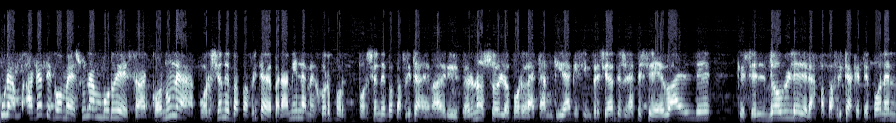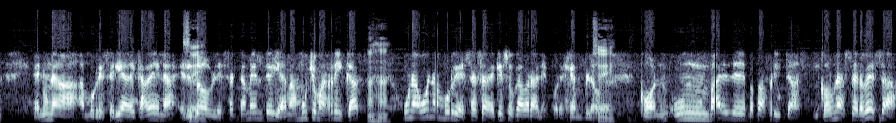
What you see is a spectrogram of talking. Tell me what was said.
Una, acá te comes una hamburguesa con una porción de papa frita que para mí es la mejor porción de papa frita de Madrid, pero no solo por la cantidad que es impresionante, es una especie de balde que es el doble de las papas fritas que te ponen en una hamburguesería de cadena, el doble exactamente, y además mucho más ricas. Una buena hamburguesa, esa de queso cabrales, por ejemplo, con un balde de papas fritas y con una cerveza,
